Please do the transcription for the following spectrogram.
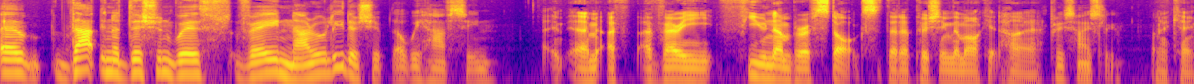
Uh, that, in addition, with very narrow leadership that we have seen. Um, a, a, very few number of stocks that are pushing the market higher. Precisely. Okay.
